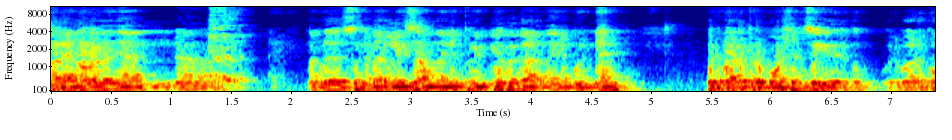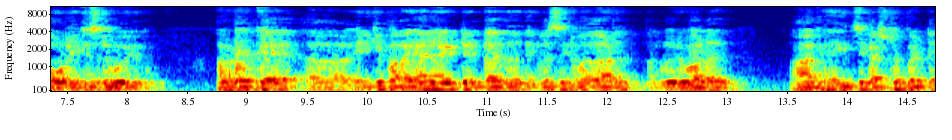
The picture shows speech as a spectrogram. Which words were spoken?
പറയാനുള്ളത് ഞാൻ നമ്മൾ സിനിമ റിലീസ് ആവുന്നതിന് പ്രിവ്യൂ ഒക്കെ കാണുന്നതിന് മുന്നേ ഒരുപാട് പ്രൊമോഷൻസ് ചെയ്തിരുന്നു. ഒരുപാട് കോളേജസിൽ പോയിരുന്നു. അവിടെയൊക്കെ എനിക്ക് പറയാനായിട്ട് ഉണ്ടായിരുന്നത് നിങ്ങൾ സിനിമ കാണും. നമ്മൾ ഒരുപാട് ആഗ്രഹിച്ച് കഷ്ടപ്പെട്ട്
